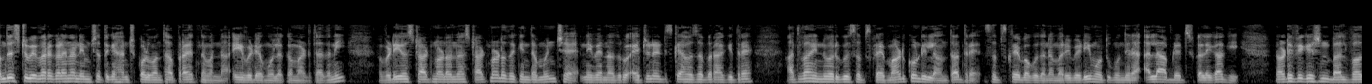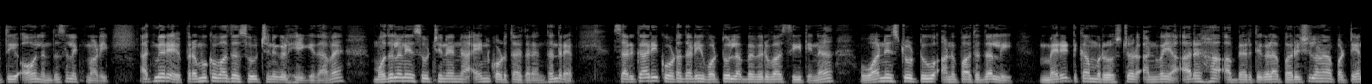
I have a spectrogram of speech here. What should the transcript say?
ಒಂದಿಷ್ಟು ವಿವರಗಳನ್ನ ನಿಮ್ಮ ಜೊತೆಗೆ ಹಂಚಿಕೊಳ್ಳುವಂತಹ ಪ್ರಯತ್ನವನ್ನ ಈ ವಿಡಿಯೋ ಮೂಲಕ ಮಾಡ್ತಾ ಇದ್ದೀನಿ ವಿಡಿಯೋ ಸ್ಟಾರ್ಟ್ ಮಾಡೋಣ. ಸ್ಟಾರ್ಟ್ ಮಾಡೋದಕ್ಕಿಂತ ಮುಂಚೆ ನೀವೇನಾದರೂ ಎಜುನೆಟ್ಸ್ಗೆ ಹೊಸಬರಾಗಿದ್ರೆ ಅಥವಾ ಇನ್ನುವರೆಗೂ ಸಬ್ಸ್ಕ್ರೈಬ್ ಮಾಡ್ಕೊಂಡಿಲ್ಲ ಅಂತಾದ್ರೆ ಸಬ್ಸ್ಕ್ರೈಬ್ ಆಗೋದನ್ನ ಮರಿಬೇಡಿ. ಮತ್ತು ಮುಂದಿನ ಎಲ್ಲ ಅಪ್ಡೇಟ್ಸ್ ಗಳಿಗಾಗಿ ನೋಟಿಫಿಕೇಶನ್ ಬೆಲ್ ವಾತಿ ಆಲ್ ಎಂದು ಸೆಲೆಕ್ಟ್ ಮಾಡಿ. ಆದ್ಮೇಲೆ ಪ್ರಮುಖವಾದ ಸೂಚನೆಗಳು ಹೀಗಿದಾವೆ. ಮೊದಲನೇ ಸೂಚನೆಯನ್ನ ಏನ್ ಕೊಡ್ತಾ ಇದ್ದಾರೆ ಅಂತಂದ್ರೆ ಸರ್ಕಾರಿ ಕೋಟದಡಿ ಒಟ್ಟು ಲಭ್ಯವಿರುವ ಸೀಟಿನ ಒನ್ ಇಸ್ ಟು ಟೂ ಅನುಪಾತದಲ್ಲಿ ಮೆರಿಟ್ ಕಮ್ ರೋಸ್ಟರ್ ಅನ್ವಯ ಅರ್ಹ ಅಭ್ಯರ್ಥಿಗಳ ಪರಿಶೀಲನಾ ಪಟ್ಟಿಯನ್ನು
